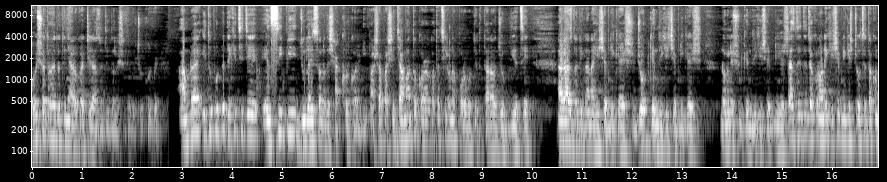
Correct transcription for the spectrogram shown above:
ভবিষ্যতে হয়তো তিনি আরও কয়েকটি রাজনৈতিক দলের সাথে বৈঠক করবেন। আমরা ইতিপূর্বে দেখেছি যে, এনসিপি জুলাই সনদে স্বাক্ষর করেনি। পাশাপাশি জামাতও করার কথা ছিল না, পরবর্তীতে তারাও যোগ দিয়েছে। রাজনৈতিক নানা হিসেব নিকেশ, জোট কেন্দ্রিক হিসেব নিকেশ নমিনেশন কেন্দ্রিক হিসেব নিকেশ, রাজনীতিতে যখন অনেক হিসেব নিকেশ চলছে, তখন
